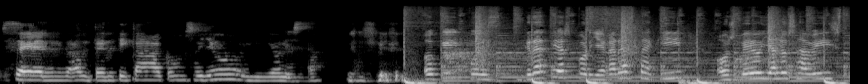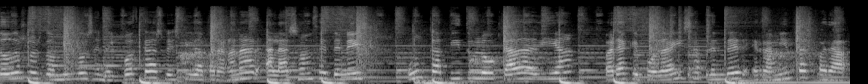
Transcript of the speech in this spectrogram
ser auténtica como soy yo y honesta. Ok, pues gracias por llegar hasta aquí. Os veo, ya lo sabéis, todos los domingos en el podcast Vestida para Ganar. A las 11 tenéis un capítulo cada día para que podáis aprender herramientas para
